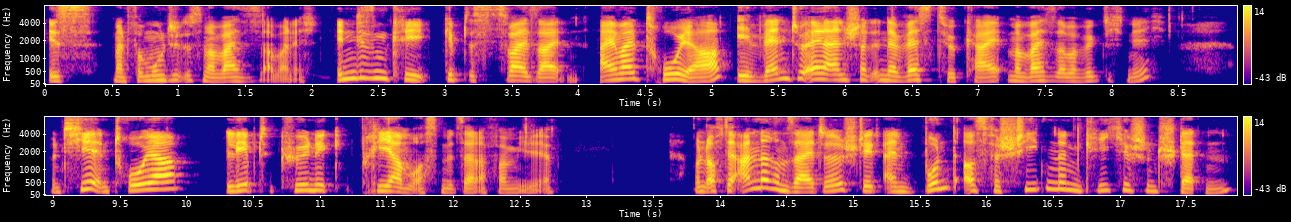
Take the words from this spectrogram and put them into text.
ist. Man vermutet es, man weiß es aber nicht. In diesem Krieg gibt es zwei Seiten. Einmal Troja, eventuell eine Stadt in der Westtürkei, man weiß es aber wirklich nicht. Und hier in Troja lebt König Priamos mit seiner Familie. Und auf der anderen Seite steht ein Bund aus verschiedenen griechischen Städten,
